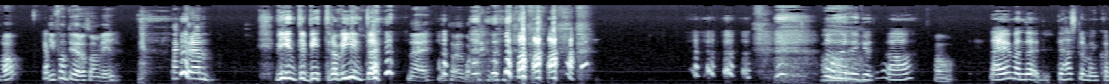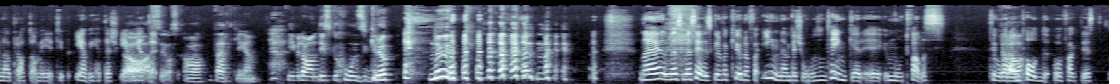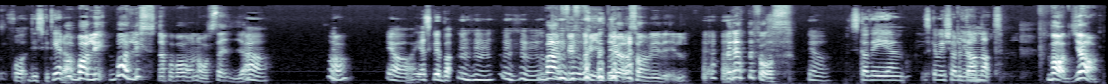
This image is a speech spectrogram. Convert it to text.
Ja, Japp. vi får inte göra som vi vill. Tack för den. Vi är inte bittra, vi är inte. Nej, nu tar jag bort den. Åh herregud. Ja. Ja, Nej men det, det här skulle man kunna prata om i typ evigheters ja, evigheter. alltså, jag- ja, verkligen. Vi vill ha en diskussionsgrupp nu. Nej. Nej men som jag säger, det skulle vara kul att få in en person som tänker eh, motvalls till våran Ja. podd och faktiskt få diskutera. Och bara, ly- bara lyssna på vad hon har att säga. Ja. Ja. Ja, jag skulle bara mhm, mhm. Varför får vi inte göra som vi vill? Berätta för oss. Ja. Ska vi, ska vi köra lite Ja. annat? Vad? Ja!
